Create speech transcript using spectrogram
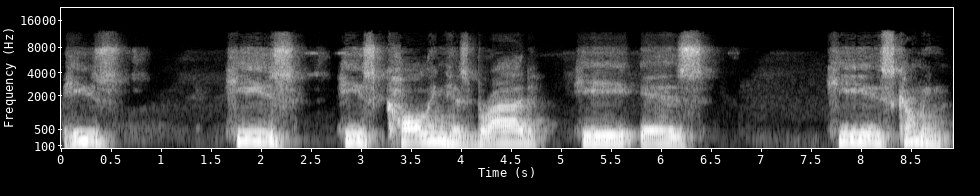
He's he's he's calling his bride. He is he's coming.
